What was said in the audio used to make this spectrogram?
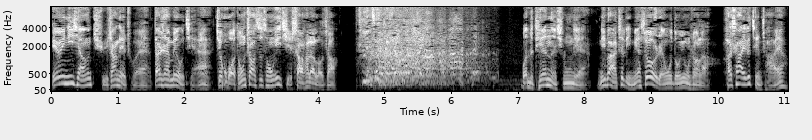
因为你想娶张铁锤，但是还没有钱，就伙同赵思聪一起杀害了老张。”我的天哪，兄弟，你把这里面所有人物都用上了，还差一个警察呀！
